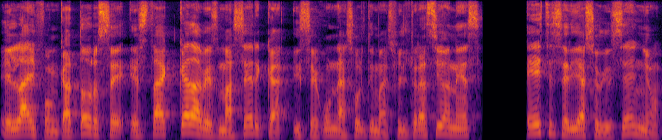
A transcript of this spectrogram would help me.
El iPhone 14 está cada vez más cerca y según las últimas filtraciones, este sería su diseño.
